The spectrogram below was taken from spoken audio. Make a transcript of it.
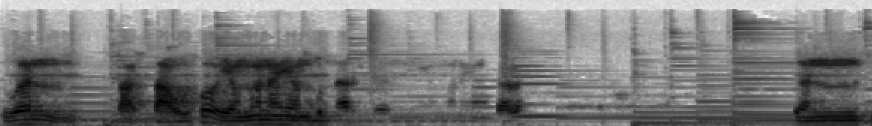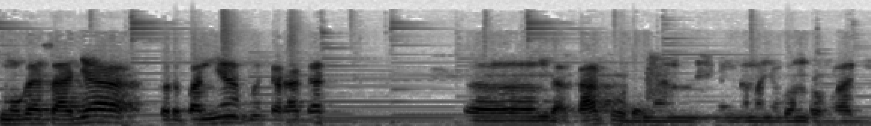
Tuhan tak tahu kok yang mana yang benar dan yang mana yang salah. Dan semoga saja ke depannya masyarakat eh, nggak kaku dengan yang namanya gondrong lagi.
